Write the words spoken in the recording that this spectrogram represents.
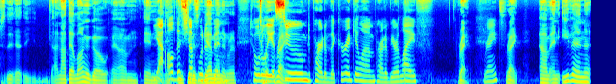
uh, not that long ago um, in Yeah, all this stuff would have Yemen been. Totally right. assumed, part of the curriculum, part of your life, right, right? right, um, and even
